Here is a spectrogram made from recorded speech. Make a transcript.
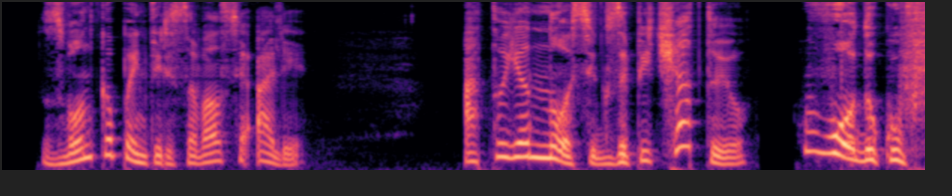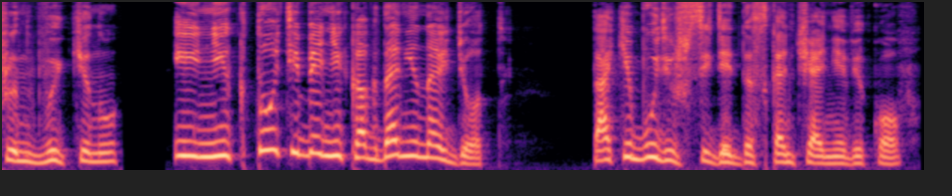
— звонко поинтересовался Али. «А то я носик запечатаю, воду кувшин выкину и никто тебя никогда не найдет. Так и будешь сидеть до скончания веков.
